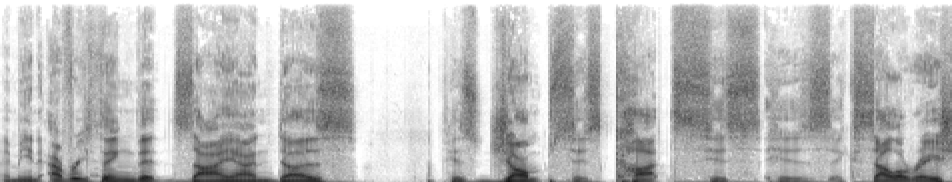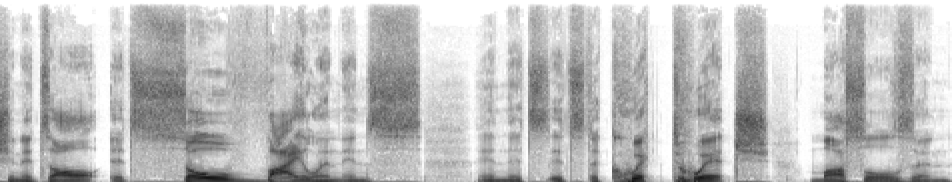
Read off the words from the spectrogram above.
I mean, everything that Zion does, his jumps, his cuts, his his acceleration, it's all it's so violent and and it's it's the quick twitch muscles and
